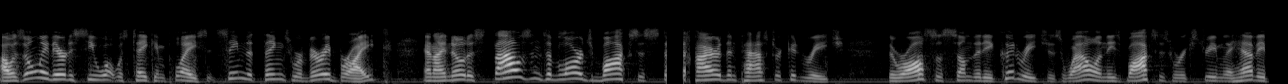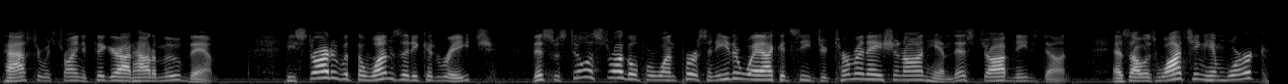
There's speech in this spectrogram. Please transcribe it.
I was only there to see what was taking place. It seemed that things were very bright, and I noticed thousands of large boxes stacked higher than Pastor could reach. There were also some that he could reach as well, and these boxes were extremely heavy. Pastor was trying to figure out how to move them. He started with the ones that he could reach. This was still a struggle for one person. Either way, I could see determination on him. This job needs done. As I was watching him work,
